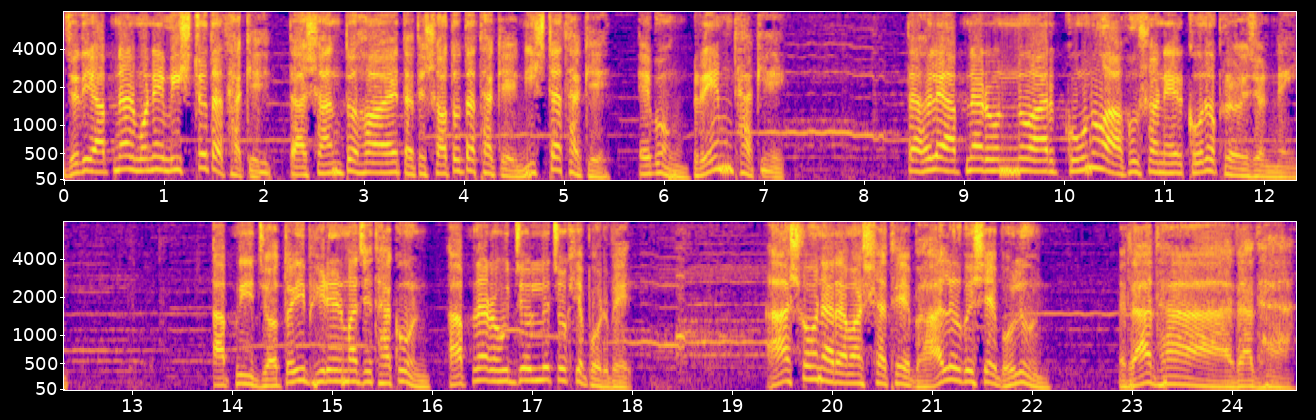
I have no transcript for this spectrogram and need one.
যদি আপনার মনে মিষ্টতা থাকে, তা শান্ত হয়, তাতে সততা থাকে, নিষ্ঠা থাকে এবং প্রেম থাকে, তাহলে আপনার অন্য আর কোনো আভূষণের কোনো প্রয়োজন নেই। আপনি যতই ভিড়ের মাঝে থাকুন, আপনার ঔজ্জ্বল্য চোখে পড়বে। আসুন আর আমার সাথে ভালোবেসে বলুন, রাধা রাধা।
